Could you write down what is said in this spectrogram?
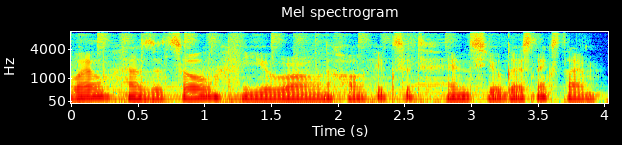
Well, as that's all, you are on how fix it and see you guys next time.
